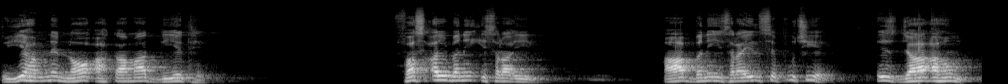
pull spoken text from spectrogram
تو یہ ہم نے نو احکامات دیے تھے۔ فص البنی اسرائیل آپ بنی اسرائیل سے پوچھیے اس جا اہم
